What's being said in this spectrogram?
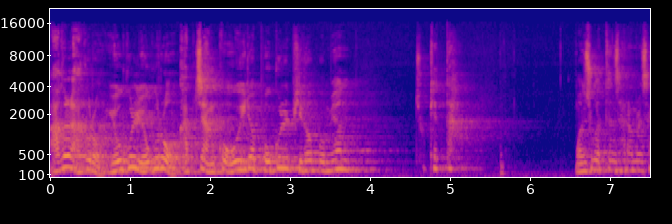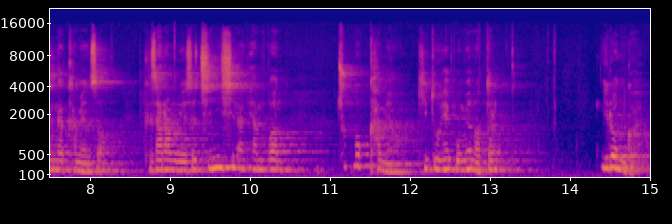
악을 악으로, 욕을 욕으로 갚지 않고 오히려 복을 빌어보면 좋겠다. 원수 같은 사람을 생각하면서 그 사람을 위해서 진실하게 한번 축복하며 기도해 보면 어떨 이런 거예요.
